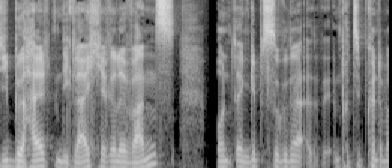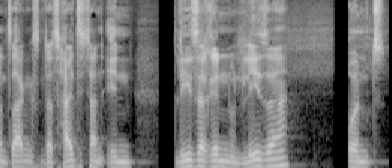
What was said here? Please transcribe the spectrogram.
die behalten die gleiche Relevanz. Und dann gibt es so, im Prinzip könnte man sagen, es unterteilt sich dann in Leserinnen und Leser und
